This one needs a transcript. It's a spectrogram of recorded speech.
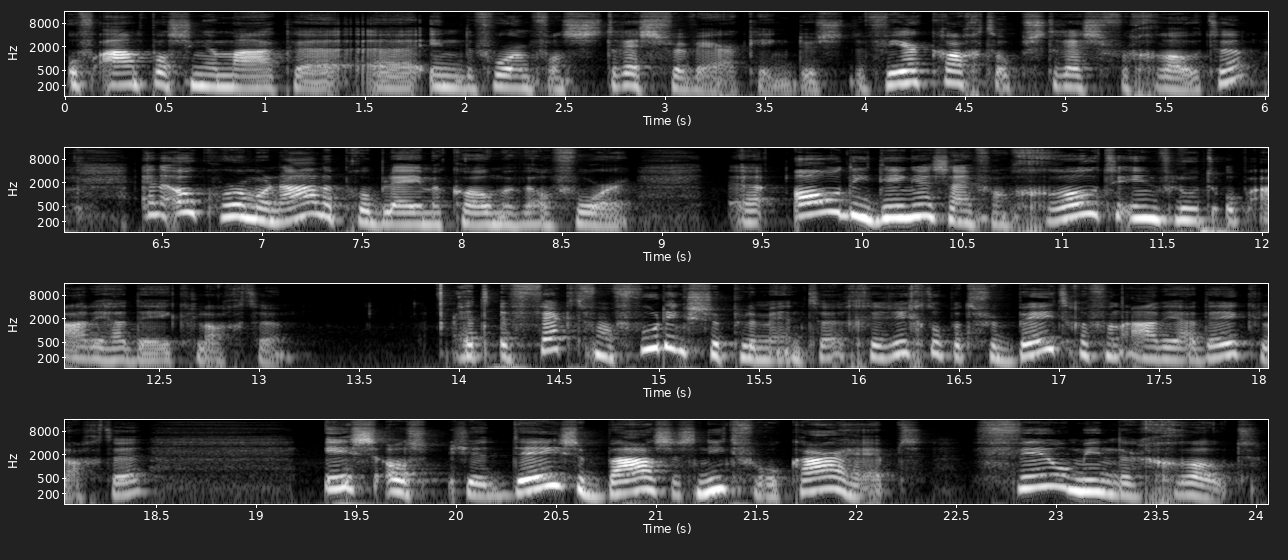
of aanpassingen maken uh, in de vorm van stressverwerking. Dus de veerkracht op stress vergroten. En ook hormonale problemen komen wel voor. Uh, al die dingen zijn van grote invloed op ADHD-klachten. Het effect van voedingssupplementen gericht op het verbeteren van ADHD-klachten is als je deze basis niet voor elkaar hebt, veel minder groot.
